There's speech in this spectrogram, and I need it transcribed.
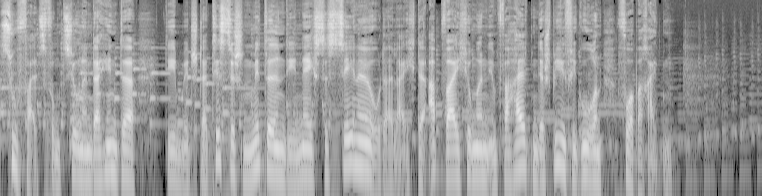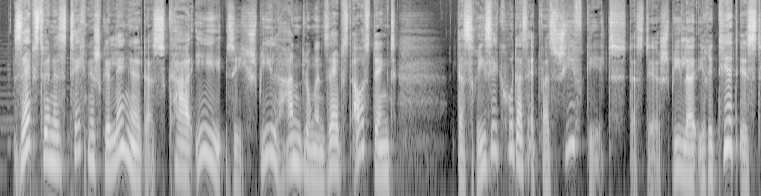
Zufallsfunktionen dahinter, die mit statistischen Mitteln die nächste Szene oder leichte Abweichungen im Verhalten der Spielfiguren vorbereiten. Selbst wenn es technisch gelänge, dass KI sich Spielhandlungen selbst ausdenkt, das Risiko, dass etwas schief geht, dass der Spieler irritiert ist,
